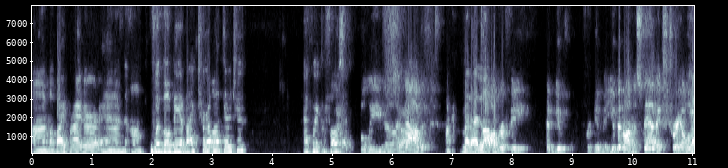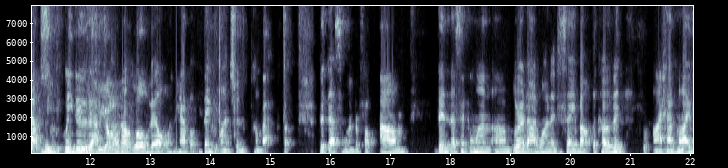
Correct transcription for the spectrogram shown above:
I'm a bike rider and, um, will there be a bike trail out there too? At Quaker Falls? I believe No, so. I doubt it. But I love, Photography, have you, forgive me, you've been on the Stavich Trail. yeah, we, we do that. We Go to Lowellville and have a big lunch and come back. So, but that's wonderful. Um, then the second one, um, Loretta, I wanted to say about the COVID. I have my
